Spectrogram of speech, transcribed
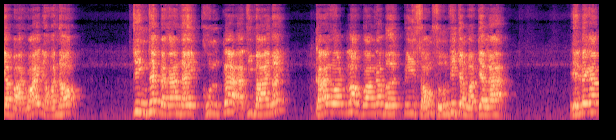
ยาบาทไว้ในวันนอจริงเท็จประการใดคุณกล้าอธิบายไหมการลอบวางระเบิดปี 20 ที่จังหวัดยะลาเห็นไหมครับ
